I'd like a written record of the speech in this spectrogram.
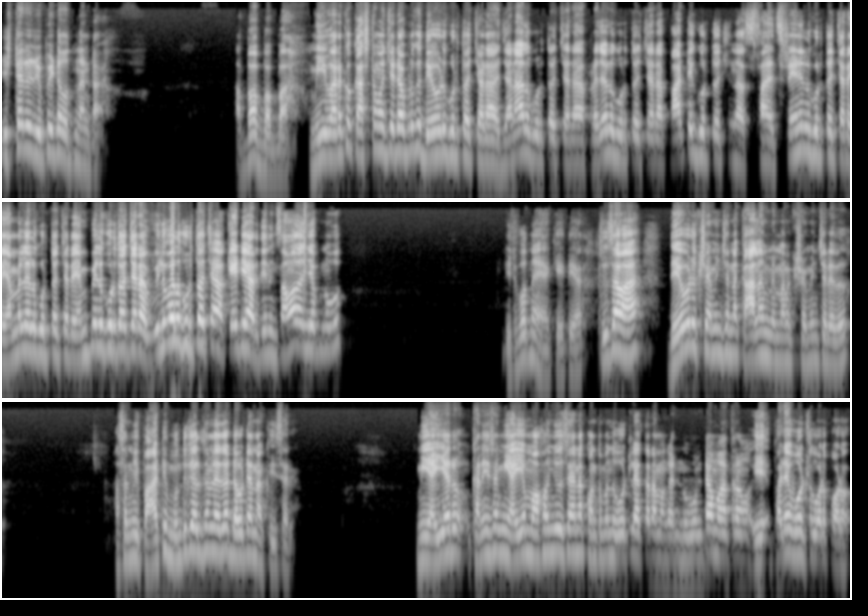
హిస్టరీ రిపీట్ అవుతుందంట. అబ్బాబ్బా మీ వరకు కష్టం వచ్చేటప్పుడు దేవుడు గుర్తొచ్చాడా? జనాలు గుర్తొచ్చారా? ప్రజలు గుర్తొచ్చారా? పార్టీ గుర్తొచ్చిందా? శ్రేణులు గుర్తొచ్చారా? ఎమ్మెల్యేలు గుర్తొచ్చారా? ఎంపీలు గుర్తొచ్చారా? విలువలు గుర్తొచ్చా కేటీఆర్ దీనికి సమాధానం చెప్పు నువ్వు. ఇటుపోతున్నాయా కేటీఆర్? చూసావా? దేవుడు క్షమించిన కాలం మిమ్మల్ని క్షమించలేదు. అసలు మీ పార్టీ ముందుకు వెళ్తున్నా లేదా డౌటే నాకు ఈసారి. మీ అయ్యారు కనీసం మీ అయ్య మొహం చూసైనా కొంతమంది ఓట్లు వేస్తారా? మగ నువ్వు ఉంటా మాత్రం పడే ఓట్లు కూడా పోవడం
